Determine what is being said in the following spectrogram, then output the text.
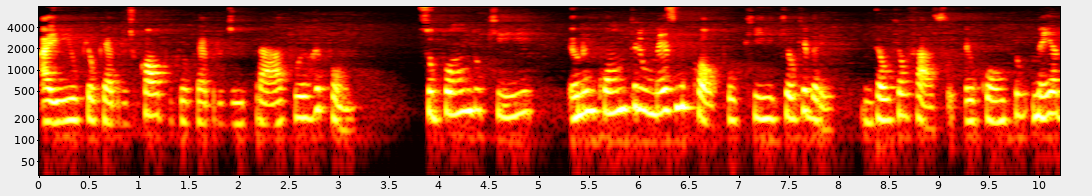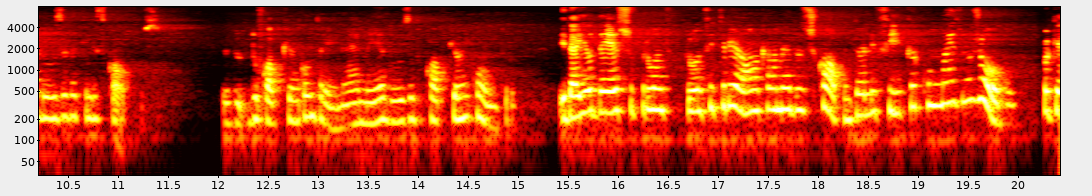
Aí o que eu quebro de copo, o que eu quebro de prato, eu reponho. Supondo que eu não encontre o mesmo copo que, que eu quebrei. Então o que eu faço? Eu compro meia dúzia daqueles copos. Do, do copo que eu encontrei, né? Meia dúzia do copo que eu encontro. E daí eu deixo pro, pro anfitrião aquela meia dúzia de copo. Então ele fica com mais um jogo. Porque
